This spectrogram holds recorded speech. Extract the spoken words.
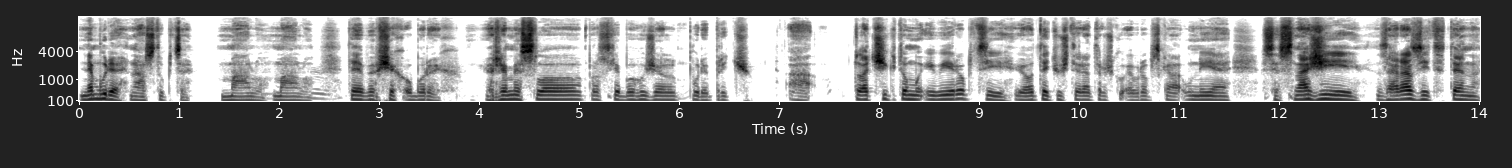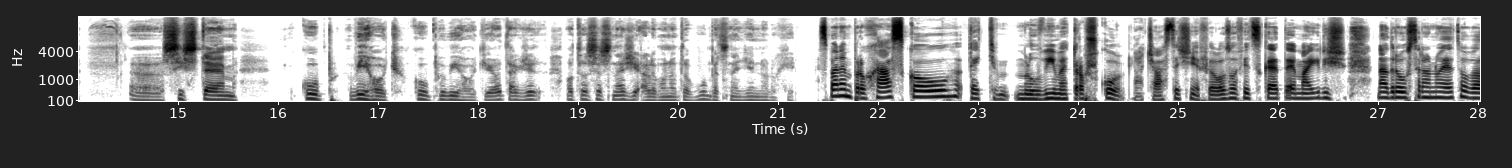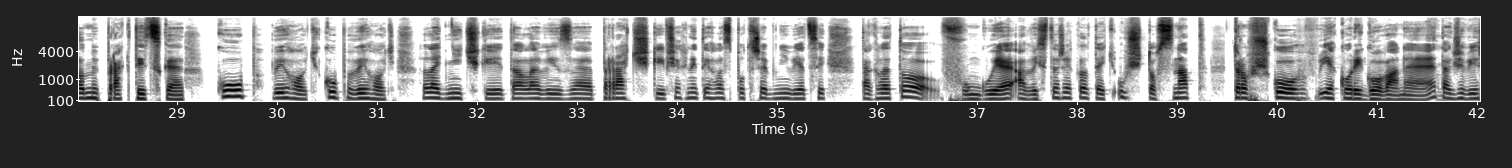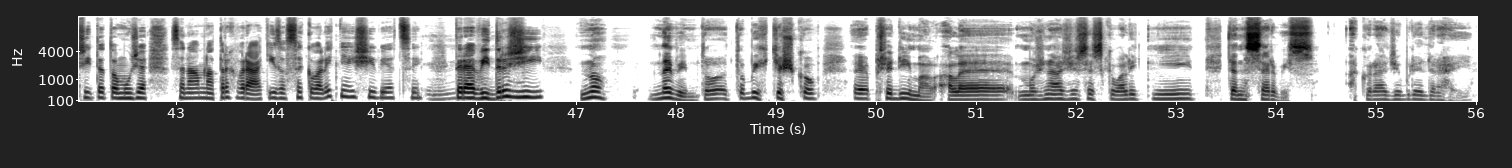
nebude nástupce. Málo, málo. Hmm. To je ve všech oborech řemeslo prostě bohužel půjde pryč. A tlačí k tomu i výrobci. Jo, teď už teda trošku Evropská unie se snaží zarazit ten uh, systém kup, vyhoď, kup, vyhoď, jo, takže o to se snaží, ale ono to vůbec není jednoduché. S panem Procházkou teď mluvíme trošku na částečně filozofické téma, i když na druhou stranu je to velmi praktické kup, vyhoď, kup, vyhoď, ledničky, televize, pračky, všechny tyhle spotřební věci, takhle to funguje a vy jste řekl, teď už to snad trošku je korigované, takže věříte tomu, že se nám na trh vrátí zase kvalitnější věci, které vydrží? No, nevím, to, to bych těžko eh, předjímal, ale možná, že se zkvalitní ten servis, akorát, že bude drahý.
